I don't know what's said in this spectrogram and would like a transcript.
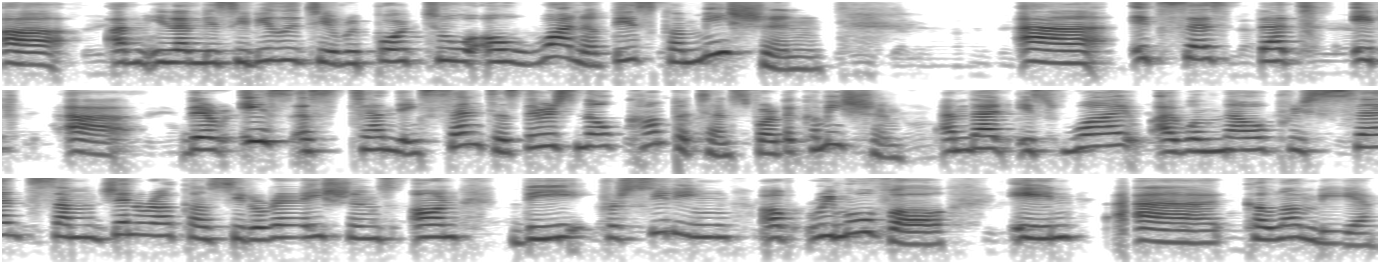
uh, inadmissibility report 201 of this commission. Uh, it says that if uh, there is a standing sentence, there is no competence for the commission. And that is why I will now present some general considerations on the proceeding of removal in uh, Colombia.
